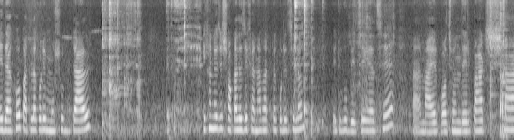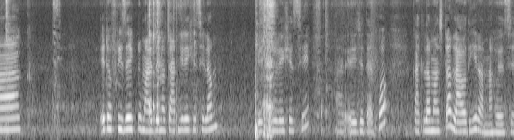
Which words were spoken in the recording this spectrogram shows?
এই দেখো, পাতলা করে মসুর ডাল। এখানে যে সকালে যে ফেনা ভাতটা করেছিলাম, এটুকু বেঁচে গেছে। আর মায়ের পছন্দের পাট শাক। এটা ফ্রিজে একটু মায়ের জন্য চাটনি রেখেছিলাম করে রেখেছি। আর এই যে দেখো, কাতলা মাছটা লাউ দিয়ে রান্না হয়েছে।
